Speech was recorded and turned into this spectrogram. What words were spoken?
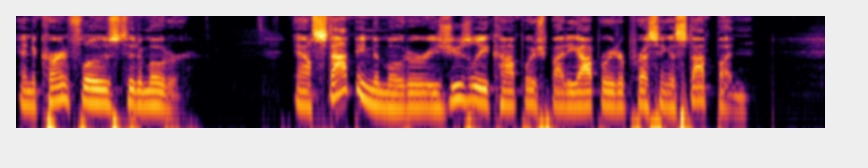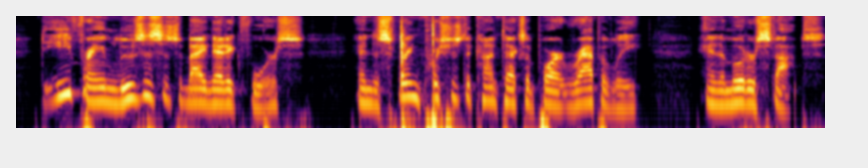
and the current flows to the motor. Now, stopping the motor is usually accomplished by the operator pressing a stop button. The E-frame loses its magnetic force and the spring pushes the contacts apart rapidly and the motor stops.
